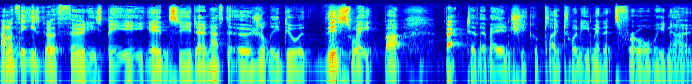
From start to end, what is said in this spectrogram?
and I think he's got a 30s BE again. So you don't have to urgently do it this week. But back to the bench. He could play 20 minutes for all we know.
